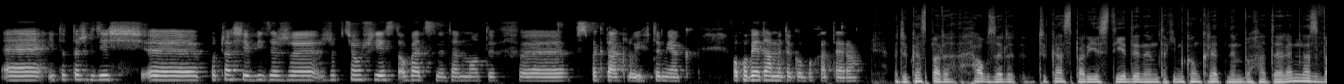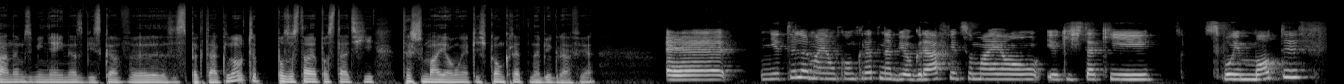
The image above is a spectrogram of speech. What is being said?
E, I to też gdzieś e, po czasie widzę, że, że wciąż jest obecny ten motyw e, w spektaklu i w tym, jak opowiadamy tego bohatera. A czy Kaspar Hauser, czy Kaspar jest jedynym takim konkretnym bohaterem, nazwanym z imienia i nazwiska w spektaklu, czy pozostałe postaci też mają jakieś konkretne biografie? E, nie tyle mają konkretne biografie, co mają jakiś taki swój motyw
